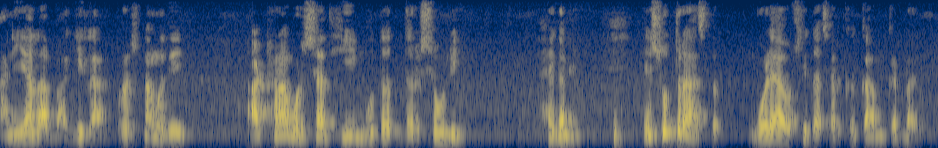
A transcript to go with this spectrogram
आणि याला भागीला प्रश्नामध्ये अठरा वर्षात ही मुदत दर्शवली. आहे का नाही? हे सूत्र असतं. गोळ्या औषधासारखं काम करणारे.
